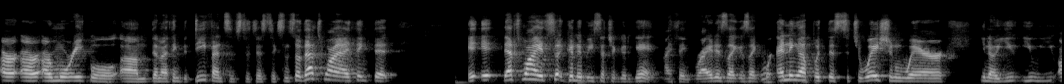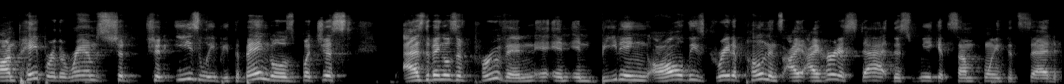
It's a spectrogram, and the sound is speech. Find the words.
are, are, are more equal um, than I think the defensive statistics, and so that's why I think that it, it, that's why it's going to be such a good game. I think, right? Is like it's like we're ending up with this situation where you know you, you you on paper the Rams should should easily beat the Bengals, but just as the Bengals have proven in, in beating all these great opponents, I, I, heard a stat this week at some point that said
